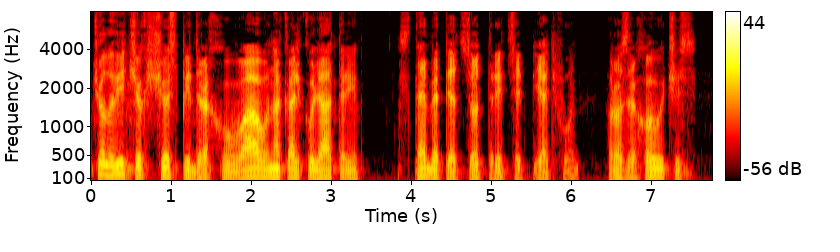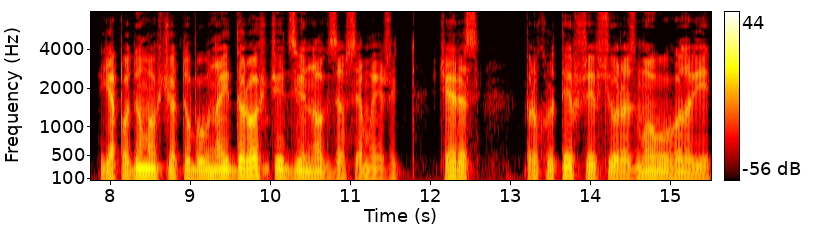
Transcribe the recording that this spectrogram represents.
Чоловічок щось підрахував на калькуляторі. З тебе 535 фунтів. Розраховуючись, я подумав, що то був найдорожчий дзвінок за все моє життя. Ще раз, прокрутивши всю розмову в голові,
